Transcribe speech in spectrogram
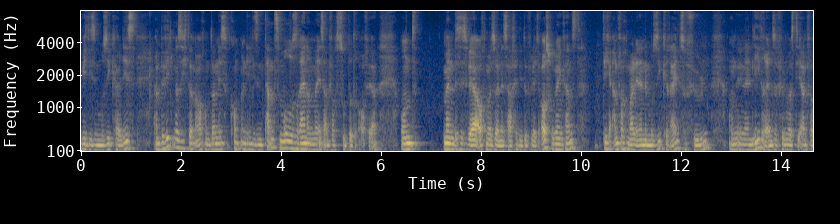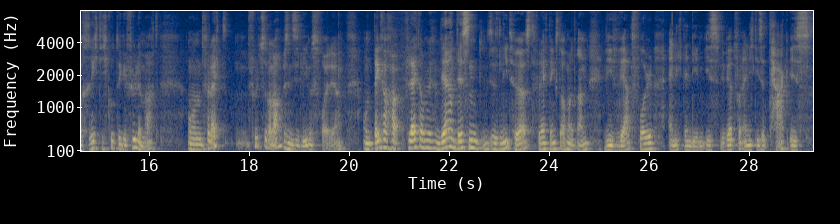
wie diese Musik halt ist, ähm, bewegt man sich dann auch und dann ist, kommt man in diesen Tanzmodus rein und man ist einfach super drauf, ja. Und ich meine, das wäre auch mal so eine Sache, die du vielleicht ausprobieren kannst, dich einfach mal in eine Musik reinzufühlen und in ein Lied reinzufühlen, was dir einfach richtig gute Gefühle macht. Und vielleicht fühlst du dann auch ein bisschen diese Lebensfreude, ja. Und denk auch, vielleicht auch währenddessen du dieses Lied hörst, vielleicht denkst du auch mal dran, wie wertvoll eigentlich dein Leben ist, wie wertvoll eigentlich dieser Tag ist,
